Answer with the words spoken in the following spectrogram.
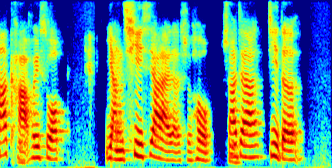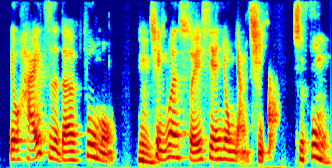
那卡会说。氧气下来的时候，大家记得有孩子的父母，嗯，请问谁先用氧气？是父母，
